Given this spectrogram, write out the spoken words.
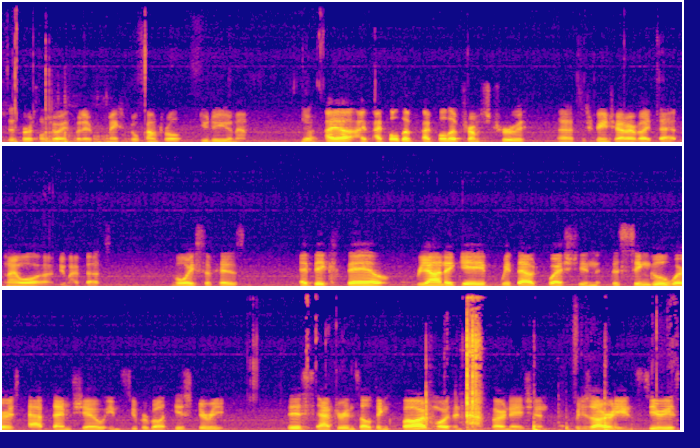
It's his personal choice, but if it makes you feel comfortable, you do you, man. Yeah. I uh, I, I pulled up I pulled up Trump's truth. Uh, it's a screenshot of like that, and I will uh, do my best voice of his epic fail. Rihanna gave, without question, the single worst halftime show in Super Bowl history. This after insulting far more than half of our nation, which is already in serious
